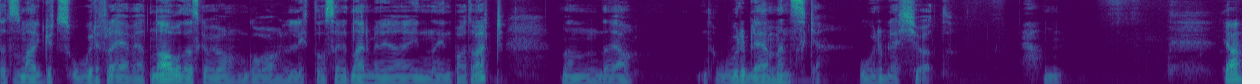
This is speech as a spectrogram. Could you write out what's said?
dette som er Guds ord fra evigheten av, og det skal vi jo gå litt og se litt nærmere inn, inn på etter hvert, men det, ja, ordet ble menneske. Ordet ble kjød. Mm. Ja,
